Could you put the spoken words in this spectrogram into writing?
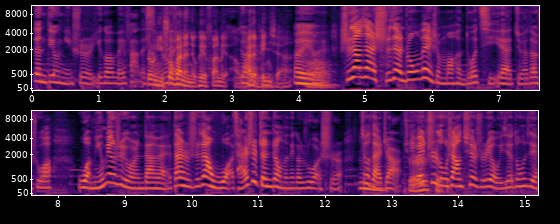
认定你是一个违法的行为。就是你说翻脸就可以翻脸，我还得赔你钱。哎呦，嗯实际上，现在实践中，为什么很多企业觉得说，我明明是用人单位，但是实际上我才是真正的那个弱势，就在这儿，因为制度上确实有一些东西，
